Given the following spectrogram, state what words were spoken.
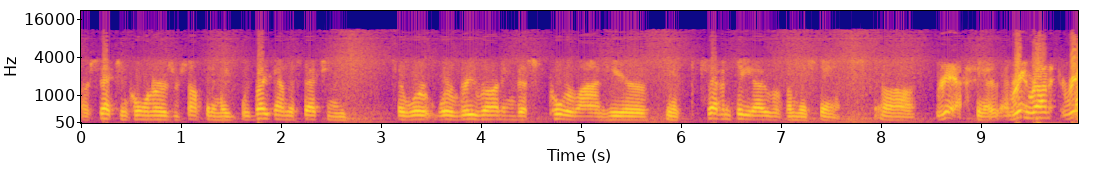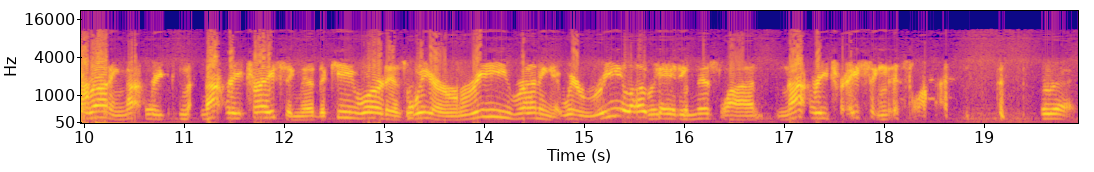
are section corners or something, and we, we break down the section. So we're we're rerunning this quarter line here, you know, seven feet over from this fence. Uh, yeah, you know, rerun, rerunning, not re, not retracing. The the key word is we are rerunning it. We're relocating this line, not retracing this line. Correct.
